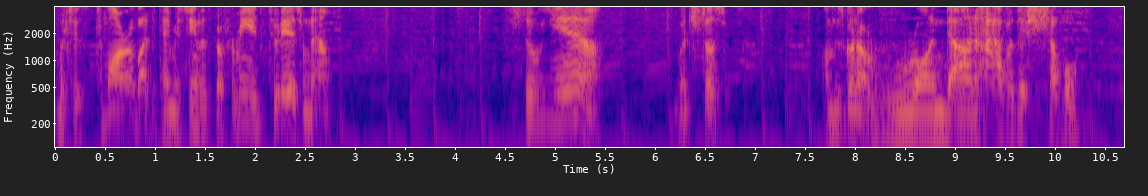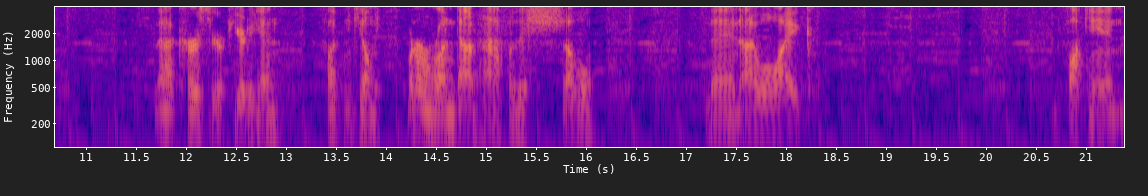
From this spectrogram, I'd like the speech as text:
which is tomorrow by the time you're seeing this, but for me, it's two days from now. So yeah, which just, I'm just gonna run down half of this shovel. That cursor appeared again. Fucking kill me. I'm gonna run down half of this shovel. Then I will like fucking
